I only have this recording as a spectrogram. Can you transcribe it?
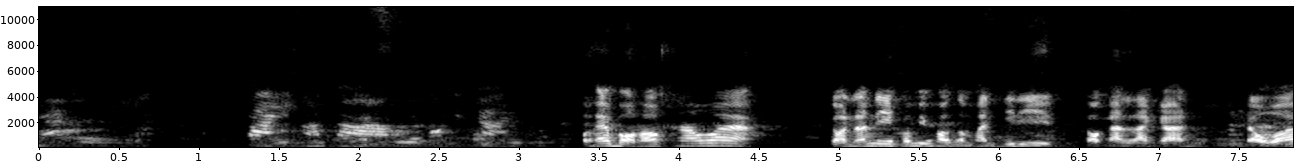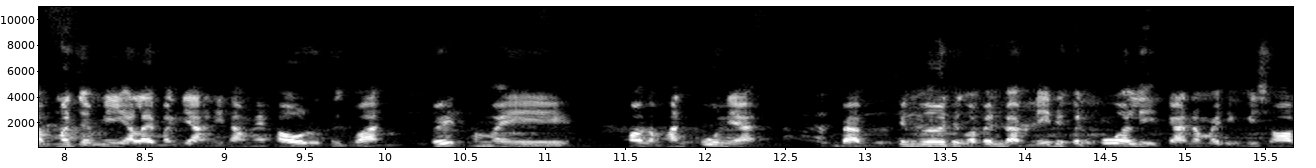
เงี้ยไปค่ะตาแล้วก็ยังไงแอบบอกคร่าวๆว่า ก่อนหน้านี้เขามีความสัมพันธ์ที่ดีต่อกันละกัน แต่ว่ามันจะมีอะไรบางอย่างที่ทำให้เขารู้สึกว่า เฮ้ยทำไมความสัมพันธ์คู่เนี้ย แบบถึงเออถึงว่าเป็นแบบนี้ถึงเป็นคู่อริกันทำไมถึงไม่ชอบ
